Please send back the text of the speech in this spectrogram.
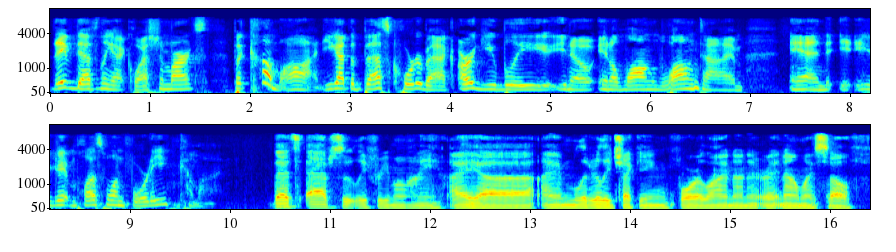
they've definitely got question marks. But come on, you got the best quarterback, arguably, you know, in a long, long time, and you're getting plus 140. Come on. That's absolutely free money. I uh, I am literally checking for a line on it right now myself.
